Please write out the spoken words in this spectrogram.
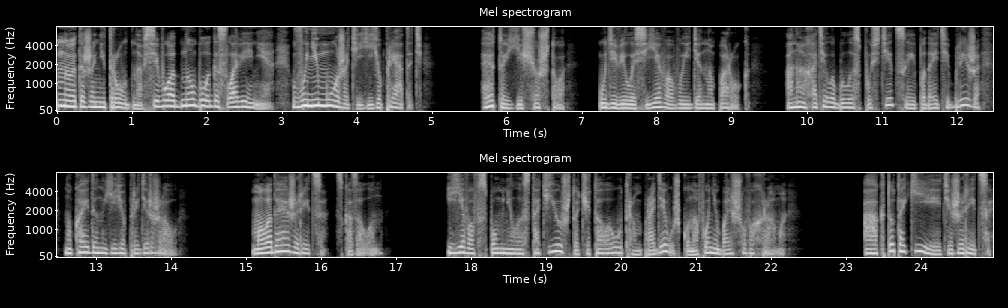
Но это же нетрудно, всего одно благословение. Вы не можете ее прятать». «Это еще что?» — удивилась Ева, выйдя на порог. Она хотела было спуститься и подойти ближе, но Кайден ее придержал. «Молодая жрица», — сказал он. И Ева вспомнила статью, что читала утром про девушку на фоне большого храма. А кто такие эти жрицы?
